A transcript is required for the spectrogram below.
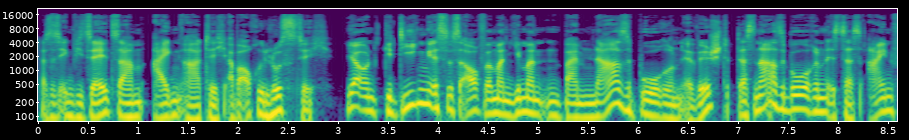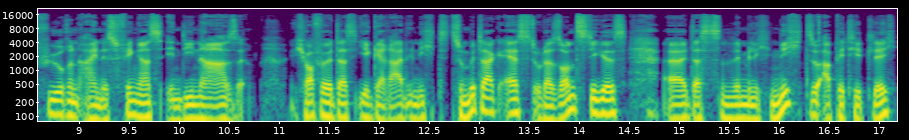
Das ist irgendwie seltsam, eigenartig, aber auch lustig. Ja, und gediegen ist es auch, wenn man jemanden beim Nasebohren erwischt. Das Nasebohren ist das Einführen eines Fingers in die Nase. Ich hoffe, dass ihr gerade nicht zu Mittag esst oder sonstiges. Äh, das ist nämlich nicht so appetitlich.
